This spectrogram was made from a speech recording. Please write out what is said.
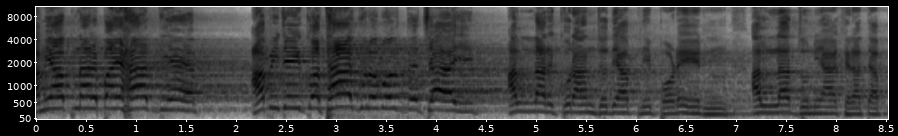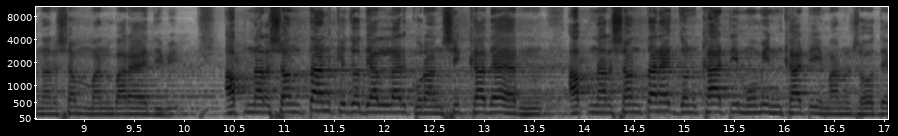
আমি আপনার পায়ে হাত দিয়ে আমি যেই কথাগুলো বলতে চাই, আল্লাহর কোরআন যদি আপনি পড়েন, আল্লাহ দুনিয়া খেরাতে আপনার সম্মান বাড়ায় দিবে। আপনার সন্তানকে যদি আল্লাহর কোরআন শিক্ষা দেন, আপনার সন্তান একজন খাঁটি মুমিন, খাঁটি মানুষ হতে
